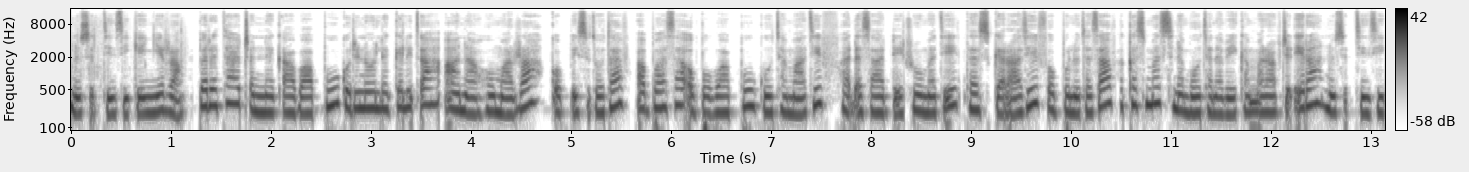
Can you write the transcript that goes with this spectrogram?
nus ittiin sii keenyeerra barataa cannaqaa baabbuu godina wallagga lixaa aanaa hoomaarraa qopheessitootaaf abbaasaa obbo baabbuu guutamaatiif haadhasaa addee shuumatee tasgaraatiif obbolootasaaf akkasumas namoota na beekan maraaf jedheera nus ittiin sii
